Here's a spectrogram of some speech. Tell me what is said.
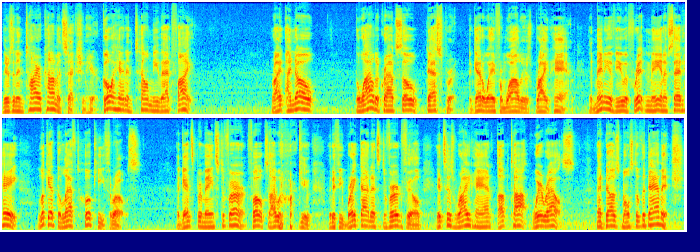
There's an entire comment section here. Go ahead and tell me that fight. Right? I know the Wilder crowd's so desperate to get away from Wilder's right hand that many of you have written me and have said, hey, look at the left hook he throws against Bermane Stiverne. Folks, I would argue that if you break down that Stiverne film, it's his right hand up top. Where else? That does most of the damage.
